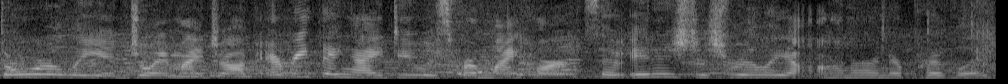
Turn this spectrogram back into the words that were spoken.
thoroughly enjoy my job. Everything I do is from my heart. So it is just really an honor and a privilege.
